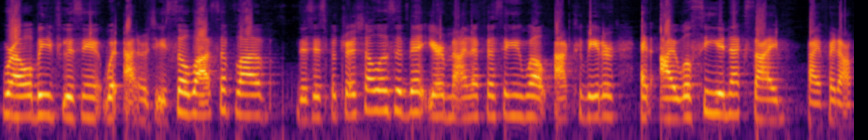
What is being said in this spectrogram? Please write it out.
where I will be infusing it with energy. So lots of love. This is Patricia Elizabeth, your Manifesting and Wealth Activator, and I will see you next time. Bye for now.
